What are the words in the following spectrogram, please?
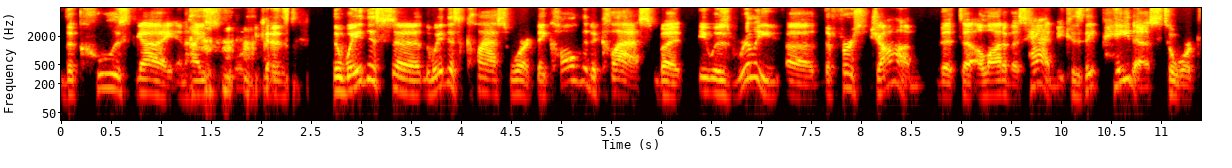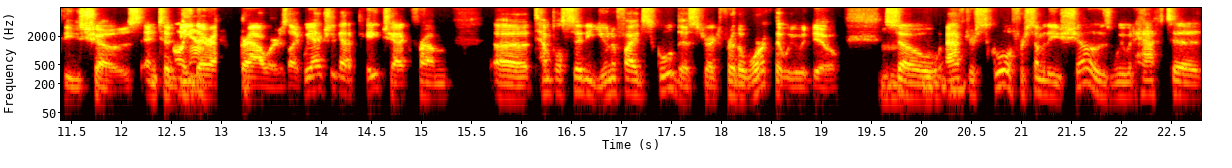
the coolest guy in high school because the way this uh, the way this class worked, they called it a class, but it was really uh, the first job that uh, a lot of us had because they paid us to work these shows and to oh, be yeah. there after hours. Like we actually got a paycheck from uh, Temple City Unified School District for the work that we would do. Mm-hmm. So after school, for some of these shows, we would have to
